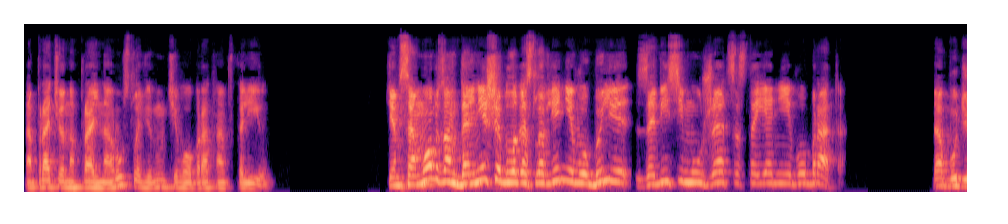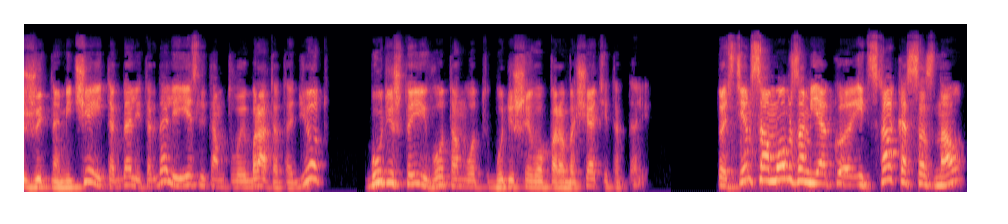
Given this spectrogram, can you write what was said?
направить его на правильное русло, вернуть его обратно в колею. Тем самым образом, дальнейшее благословление его были зависимы уже от состояния его брата. Да, будешь жить на мече и так далее, и так далее. Если там твой брат отойдет, будешь ты его там вот, будешь его порабощать и так далее. То есть, тем самым образом Ицхак осознал,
